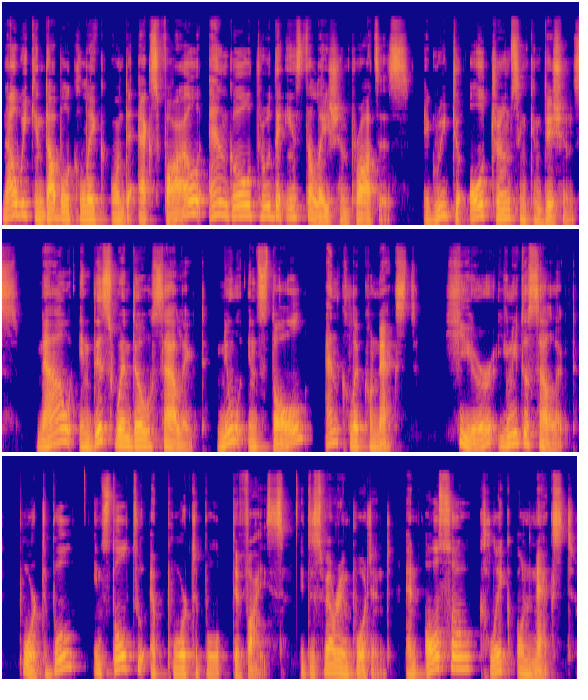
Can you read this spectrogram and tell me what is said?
Now we can double click on the X file and go through the installation process. Agree to all terms and conditions. Now in this window select New Install and click on Next. Here you need to select Portable, install to a portable device. It is very important. And also click on Next,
